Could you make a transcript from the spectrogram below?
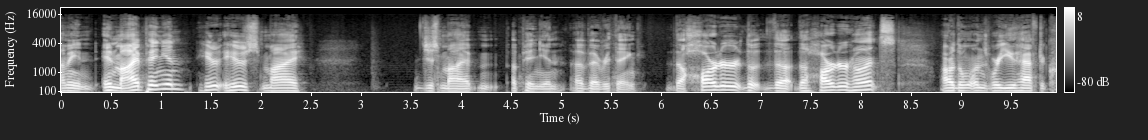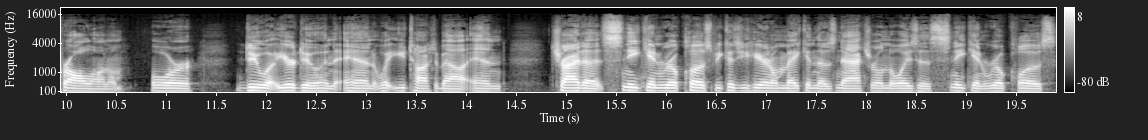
I mean, in my opinion, here here's my just my opinion of everything. The harder the, the the harder hunts are the ones where you have to crawl on them or do what you're doing and what you talked about and try to sneak in real close because you hear them making those natural noises, sneak in real close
